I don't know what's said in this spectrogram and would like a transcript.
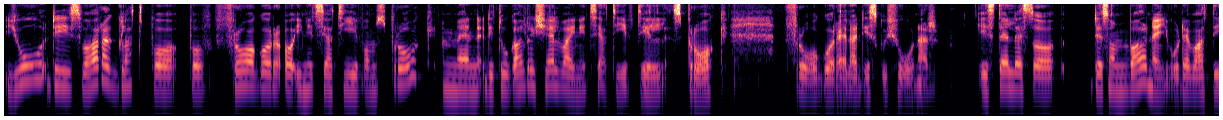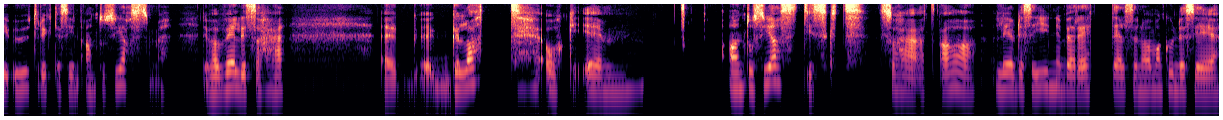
jo, de svarade glatt på, på frågor och initiativ om språk, men de tog aldrig själva initiativ till språkfrågor eller diskussioner. Istället så, det som barnen gjorde var att de uttryckte sin entusiasm. Det var väldigt så här uh, glatt och um, entusiastiskt. Så här att, ah, levde sig in i berättelsen och man kunde se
